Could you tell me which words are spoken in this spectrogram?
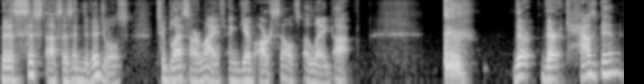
that assist us as individuals to bless our life and give ourselves a leg up. There there has been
